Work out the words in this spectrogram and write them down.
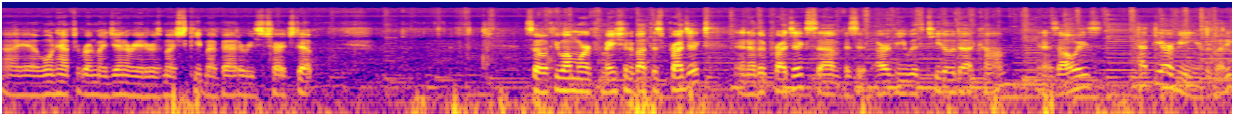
I uh, won't have to run my generator as much to keep my batteries charged up. So if you want more information about this project and other projects, uh, visit rvwithtito.com. And as always, happy RVing, everybody.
